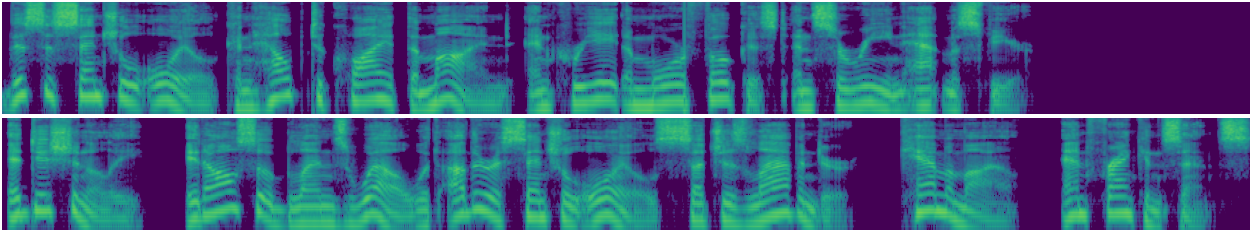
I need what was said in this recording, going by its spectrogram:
this essential oil can help to quiet the mind and create a more focused and serene atmosphere. Additionally, it also blends well with other essential oils such as lavender, chamomile, and frankincense.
